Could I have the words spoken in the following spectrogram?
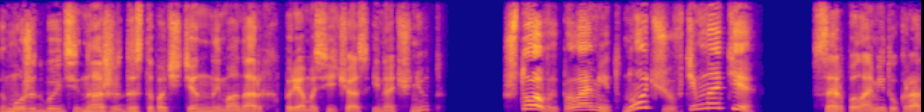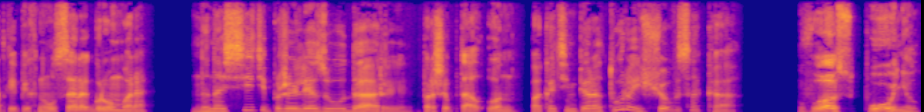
Может быть, наш достопочтенный монарх прямо сейчас и начнет? Что вы, Паламид, ночью, в темноте? Сэр Паламид украдкой пихнул сэра Груммара. «Наносите по железу удары», — прошептал он, — «пока температура еще высока». «Вас понял».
